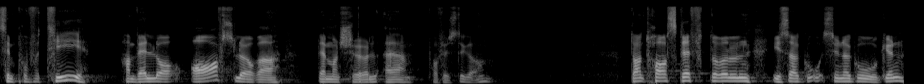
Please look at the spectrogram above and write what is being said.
sin profeti han velger å avsløre hvem han sjøl er for første gang. Da han tar skriftrullen i synagogen,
